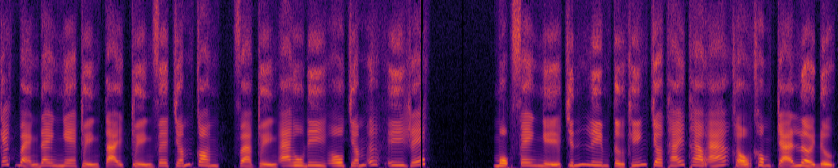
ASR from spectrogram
Các bạn đang nghe truyện tại truyệnv.com và truyệnaudio.fiz. Một phen nghĩa chính liêm từ khiến cho Thái Thao Á khẩu không trả lời được.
